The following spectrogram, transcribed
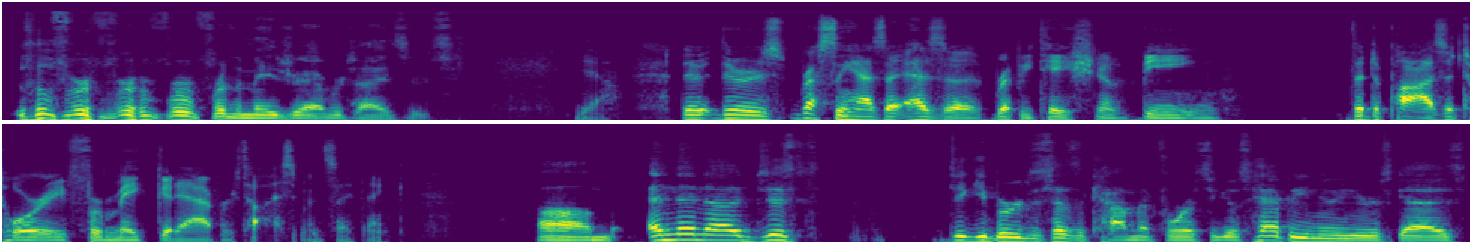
for, for, for, for the major advertisers. Yeah, there, there's wrestling has a has a reputation of being the depository for make good advertisements. I think. Um, and then uh, just Dicky Bird just has a comment for us. He goes, "Happy New Year's, guys!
